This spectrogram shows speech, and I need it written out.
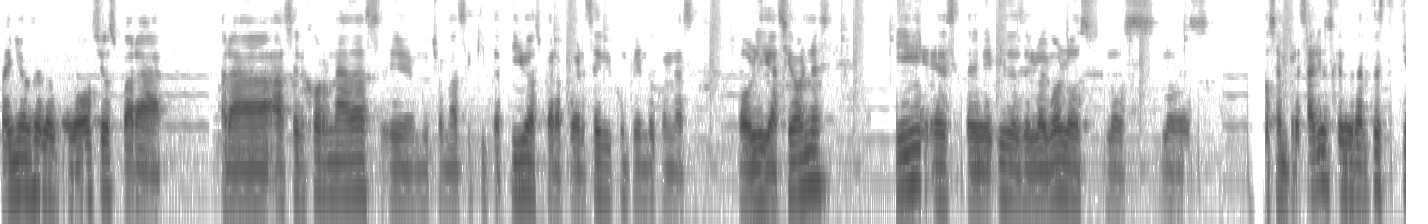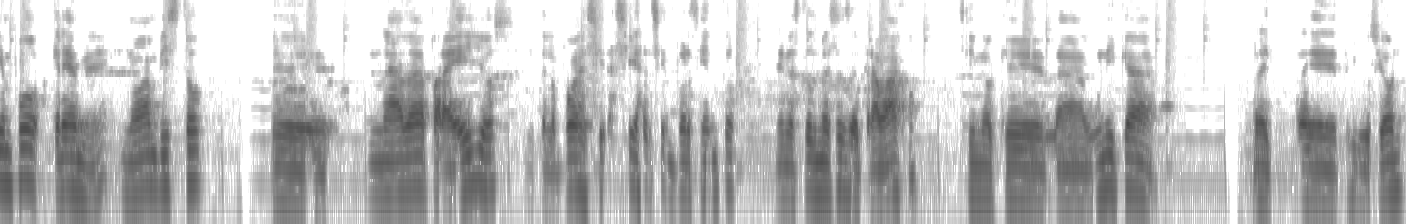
dueños de los negocios para para hacer jornadas eh, mucho más equitativas, para poder seguir cumpliendo con las obligaciones. Y, este, y desde luego los, los, los, los empresarios que durante este tiempo, créanme, no han visto eh, nada para ellos, y te lo puedo decir así al 100% en estos meses de trabajo, sino que la única retribución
